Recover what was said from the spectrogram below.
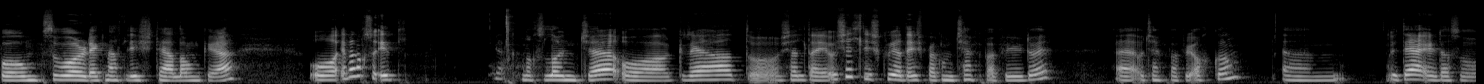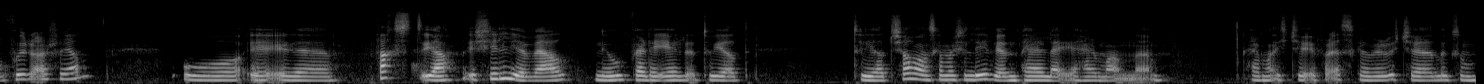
boom, så var det knapt lyst til langere. Og jeg var nok så ill. Ja. Nok så lunge, og græt, og skjelte jeg, og skjelte jeg ikke hva jeg ikke bare kunne kjempe for det, og kjempe for åkken. Um, og det er det så fyra år siden, og er, er faktisk, ja, jeg skiljer vel nå for det er, tror jeg at tror jeg at sjåan skal man ikke leve i en perle her man her man ikke er forelska, vi er ikke liksom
